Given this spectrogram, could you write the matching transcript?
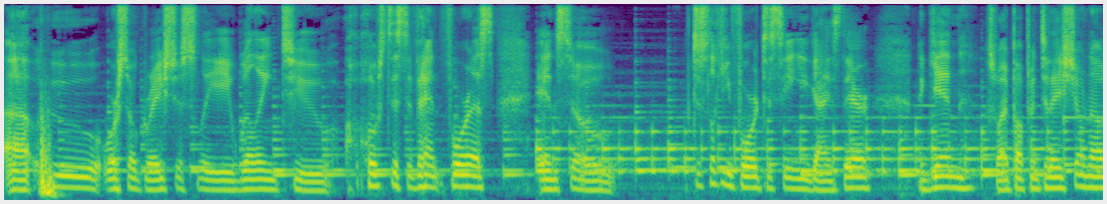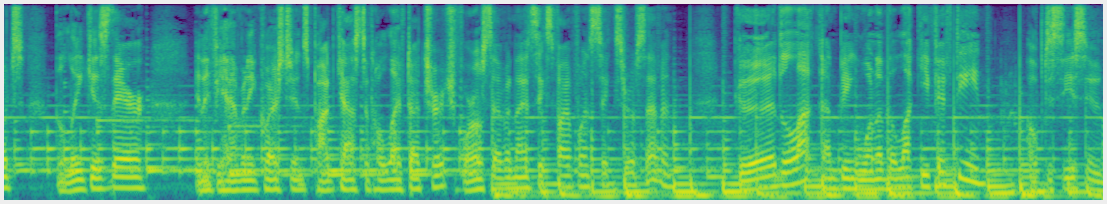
uh, who were so graciously willing to host this event for us. And so just looking forward to seeing you guys there. Again, swipe up in today's show notes. The link is there. And if you have any questions, podcast at wholelife.church, 407 965 1607. Good luck on being one of the lucky 15. Hope to see you soon.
